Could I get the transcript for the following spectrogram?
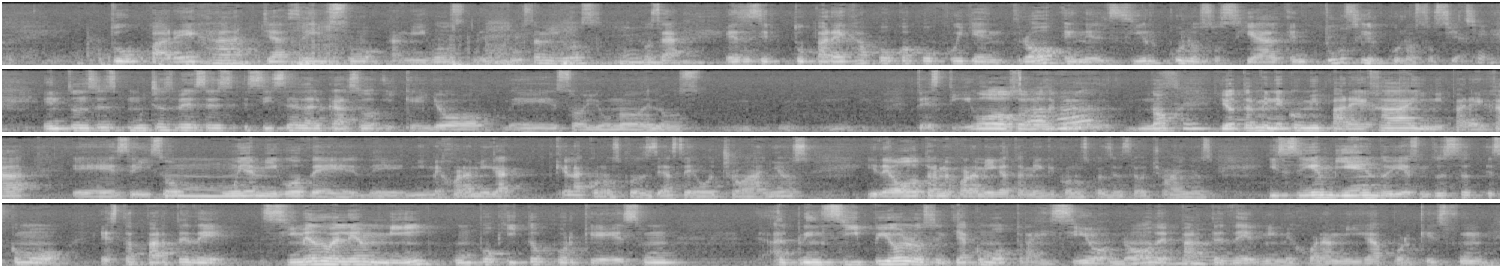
tu pareja ya se hizo amigos de tus amigos. O sea, es decir, tu pareja poco a poco ya entró en el círculo social, en tu círculo social. Sí. Entonces, muchas veces sí se da el caso y que yo eh, soy uno de los testigos o no sé cómo. No, sí. yo terminé con mi pareja y mi pareja eh, se hizo muy amigo de, de mi mejor amiga que la conozco desde hace ocho años y de otra mejor amiga también que conozco desde hace ocho años y se siguen viendo y eso. Entonces es como esta parte de, sí me duele a mí un poquito porque es un, al principio lo sentía como traición, ¿no? De parte de mi mejor amiga porque es un,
